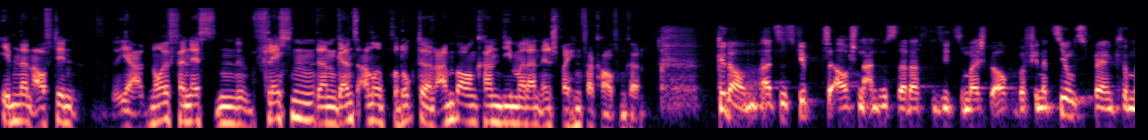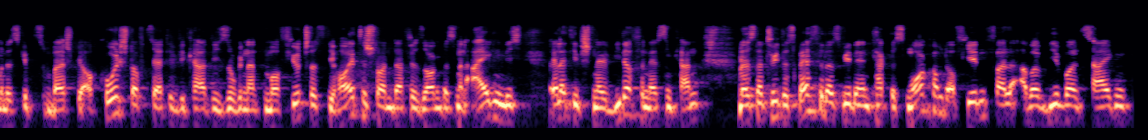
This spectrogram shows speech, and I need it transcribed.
eben dann auf den ja, neu vernässten Flächen dann ganz andere Produkte dann anbauen kann, die man dann entsprechend verkaufen kann. Genau, also es gibt auch schon andere Startups, die sich zum Beispiel auch über Finanzierungsquellen kümmern. Es gibt zum Beispiel auch Kohlenstoffzertifikate, die sogenannten More Futures, die heute schon dafür sorgen, dass man eigentlich relativ schnell wieder vernässen kann. Und das ist natürlich das Beste, dass wieder intaktes More kommt auf jeden Fall, aber wir wollen zeigen,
